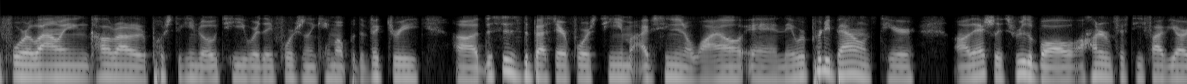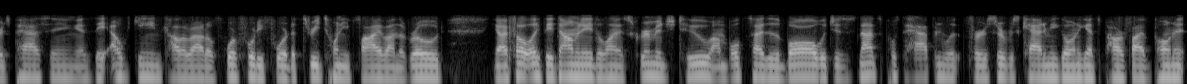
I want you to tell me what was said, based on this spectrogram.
before allowing Colorado to push the game to OT, where they fortunately came up with a victory. Uh, this is the best Air Force team I've seen in a while, and they were pretty balanced here. Uh, they actually threw the ball 155 yards passing as they outgained Colorado 444 to 325 on the road. You know, I felt like they dominated the line of scrimmage too on both sides of the ball, which is not supposed to happen with for a service academy going against a Power Five opponent.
